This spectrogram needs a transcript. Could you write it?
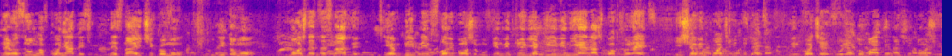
нерозумно вклонятись, не знаючи кому. І тому можна це знати. Є в Біблії, в Слові Божому. Він відкрив, який він є, наш Бог Творець. І що він хоче від людей? Він хоче урятувати наші душі,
